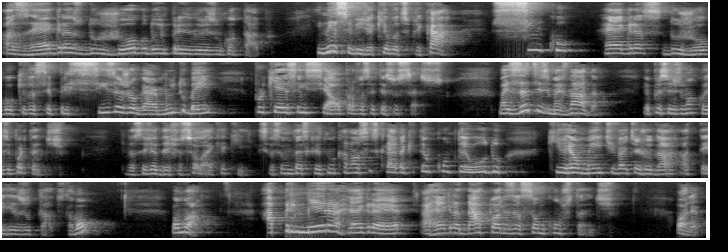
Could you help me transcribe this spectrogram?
as regras do jogo do empreendedorismo contábil. E nesse vídeo aqui eu vou te explicar cinco regras do jogo que você precisa jogar muito bem, porque é essencial para você ter sucesso. Mas antes de mais nada, eu preciso de uma coisa importante. Que você já deixa o seu like aqui. Se você não está inscrito no canal, se inscreve aqui, tem um conteúdo que realmente vai te ajudar a ter resultados, tá bom? Vamos lá. A primeira regra é a regra da atualização constante. Olha,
